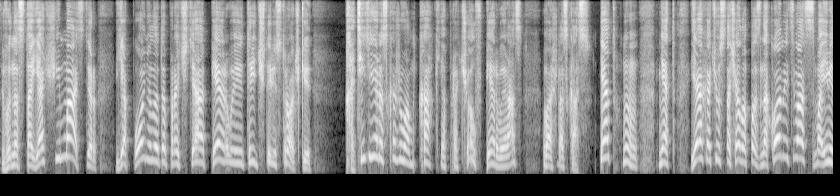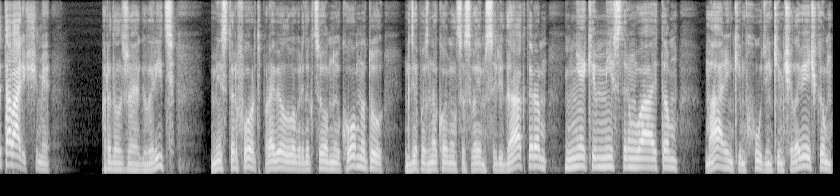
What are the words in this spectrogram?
Вы настоящий мастер. Я понял это, прочтя первые три-четыре строчки. Хотите, я расскажу вам, как я прочел в первый раз ваш рассказ? Нет? Хм, нет. Я хочу сначала познакомить вас с моими товарищами». Продолжая говорить, мистер Форд провел его в редакционную комнату, где познакомился своим соредактором, неким мистером Уайтом, маленьким худеньким человечком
